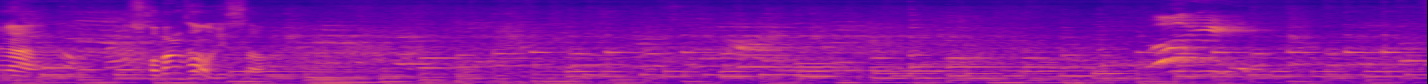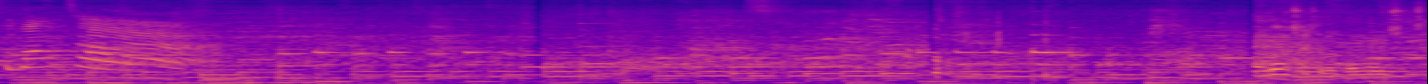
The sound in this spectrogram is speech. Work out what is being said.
도윤아, 소방선 어딨어? 어이. 소방차. 공공차잖아, 공공차차.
